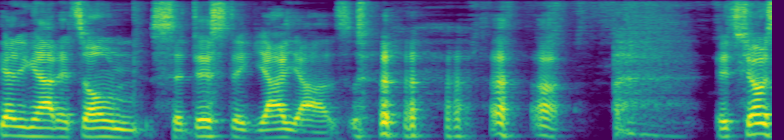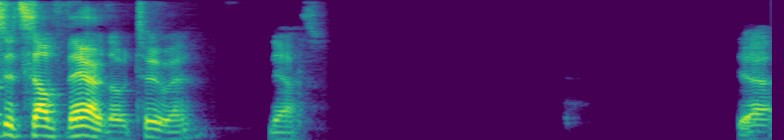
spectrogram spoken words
getting out its own sadistic yayas. It shows itself there though too eh? Yes yeah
